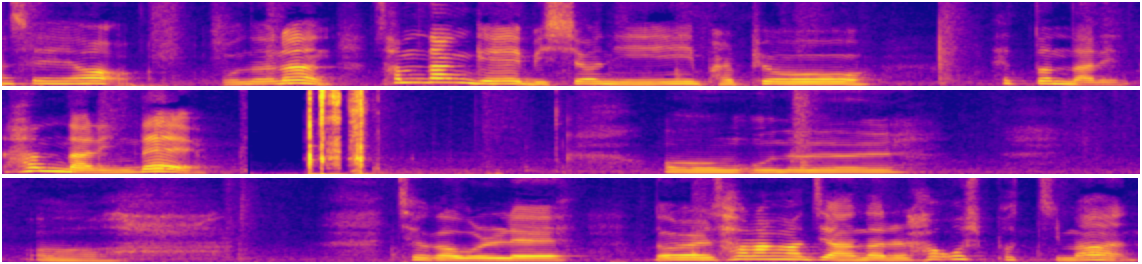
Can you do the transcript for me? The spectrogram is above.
안녕하세요. 오늘은 3단계 미션이 발표했던 날인 한 날인데 어, 오늘 어, 제가 원래 널 사랑하지 않아를 하고 싶었지만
